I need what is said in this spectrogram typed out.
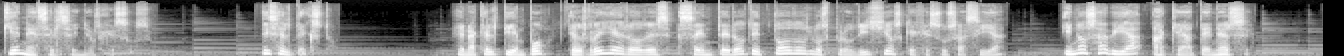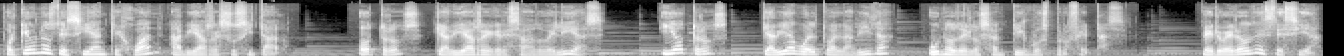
quién es el Señor Jesús. Dice el texto. En aquel tiempo, el rey Herodes se enteró de todos los prodigios que Jesús hacía y no sabía a qué atenerse, porque unos decían que Juan había resucitado, otros que había regresado Elías, y otros que había vuelto a la vida uno de los antiguos profetas. Pero Herodes decía,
